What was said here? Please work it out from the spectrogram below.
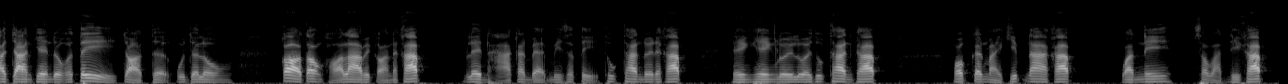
อาจารย์เคนโดคตี้จอดเถอะกูจะลง ก็ต้องขอลาไปก่อนนะครับ เล่นหากันแบบมีสติทุกท่านด้วยนะครับเฮงเฮงรวยรวยๆทุกท่านครับ พบกันใหม่คลิปหน้าครับ วันนี้สวัสดีครับ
